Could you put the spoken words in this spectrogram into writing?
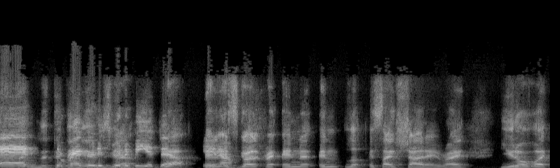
and the, thing record is, going yeah, to be Adele. yeah. You and know, it's going and and look, it's like Sade, right? You don't want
